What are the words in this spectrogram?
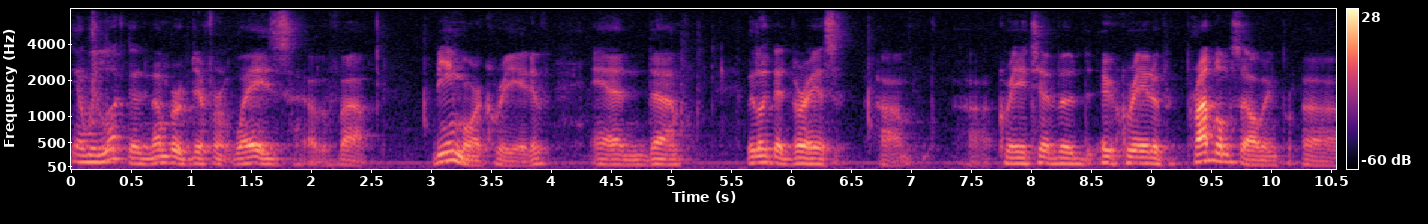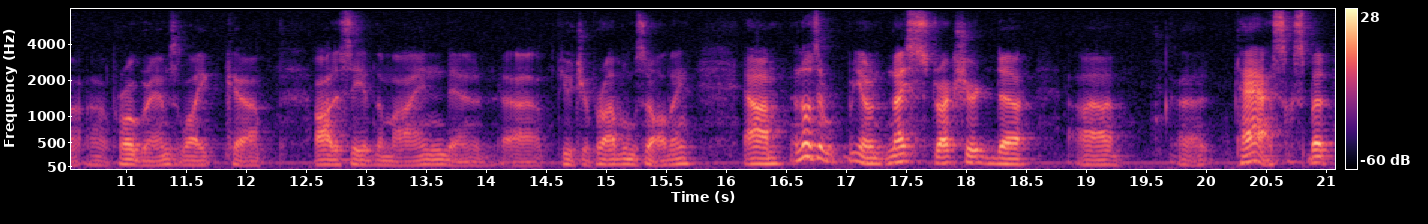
you know, we looked at a number of different ways of uh, being more creative, and uh, we looked at various um, uh, creative, uh, creative problem-solving uh, uh, programs like Odyssey of the Mind and Future Problem Solving, um, and those are you know nice structured uh, uh, tasks, but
